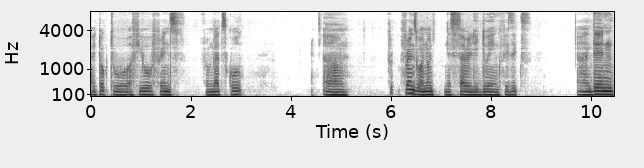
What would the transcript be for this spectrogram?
i talked to a few friends from that school. Um, f- friends were not necessarily doing physics. And then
